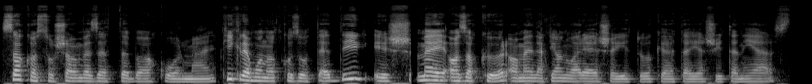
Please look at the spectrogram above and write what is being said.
szakaszosan vezette be a kormány. Kikre vonatkozott eddig, és mely az a kör, amelynek január 1-től kell teljesíteni ezt?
